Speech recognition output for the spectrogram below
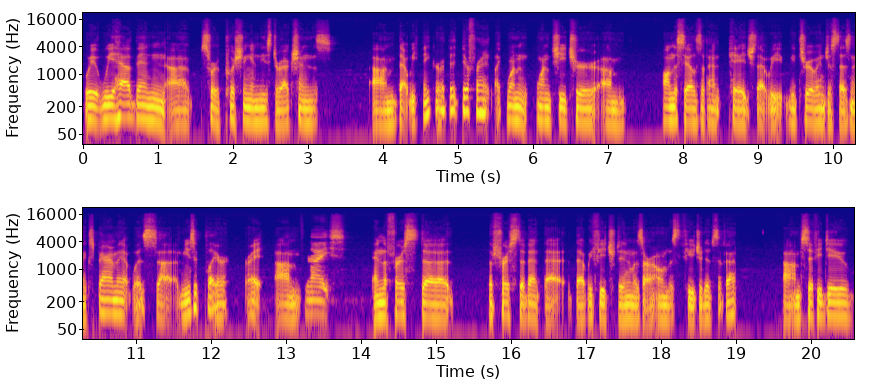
we, we have been uh, sort of pushing in these directions um, that we think are a bit different. Like one, one feature um, on the sales event page that we, we threw in just as an experiment was uh, a music player, right? Um, nice. And the first, uh, the first event that that we featured in was our own was the Fugitives event. Um, so if you do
